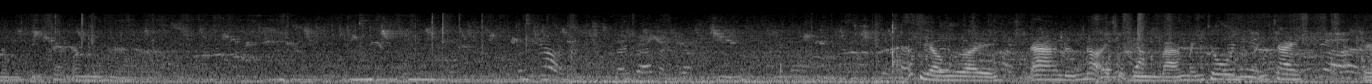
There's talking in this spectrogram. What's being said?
Là một vị khách đang mua hàng rất nhiều người đang đứng đợi chị Bình bán bánh trôi, bánh chay để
